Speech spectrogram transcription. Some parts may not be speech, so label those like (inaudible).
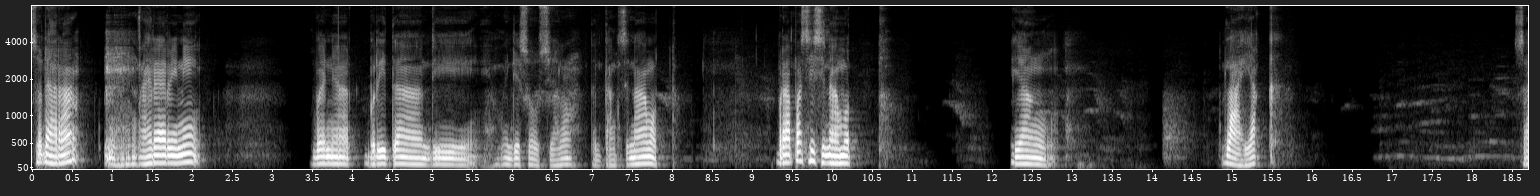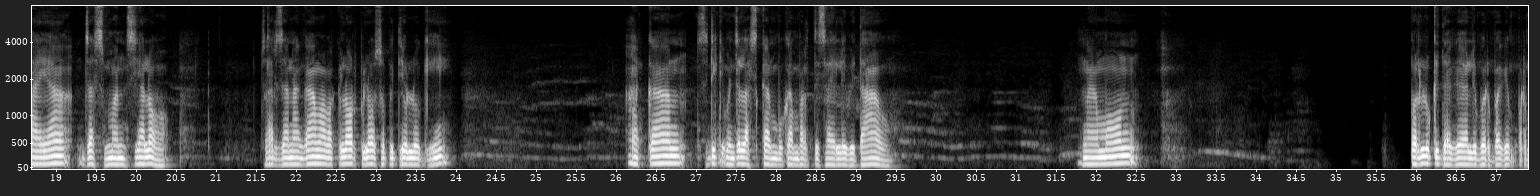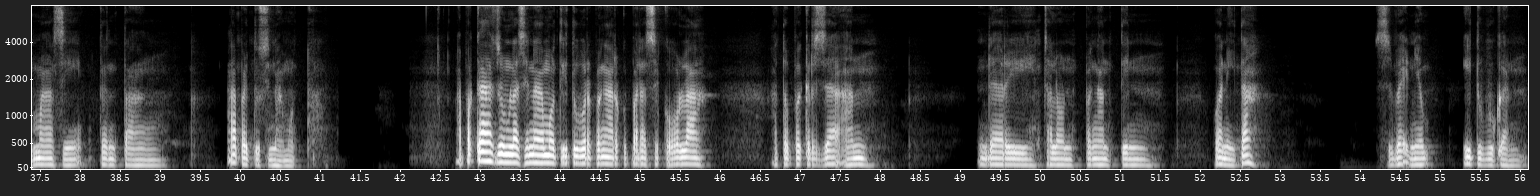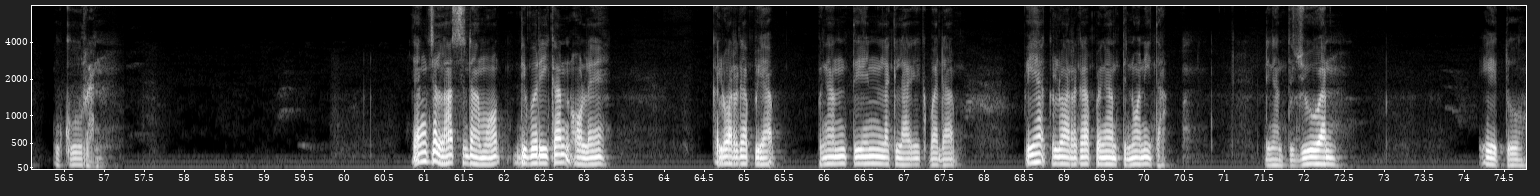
Saudara, (clears throat) akhir-akhir ini banyak berita di media sosial tentang sinamut. Berapa sih sinamut yang layak? Saya Jasman Sialo, sarjana agama bakalor filosofi teologi, akan sedikit menjelaskan bukan berarti saya lebih tahu namun perlu kita gali berbagai informasi tentang apa itu sinamut. Apakah jumlah sinamut itu berpengaruh kepada sekolah atau pekerjaan dari calon pengantin wanita? Sebaiknya itu bukan ukuran. Yang jelas sinamut diberikan oleh keluarga pihak pengantin laki-laki kepada pihak keluarga pengantin wanita dengan tujuan itu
